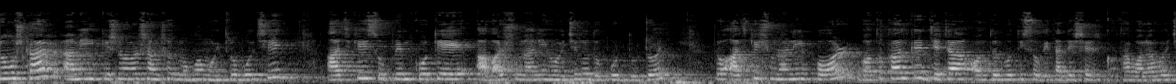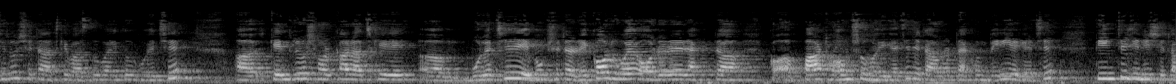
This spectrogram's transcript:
নমস্কার, আমি কৃষ্ণনগর সাংসদ মহুয়া মৈত্র বলছি। আজকে সুপ্রিম কোর্টে আবার শুনানি হয়েছিল দুপুর দুটোয়। তো আজকে শুনানির পর গতকালকে যেটা অন্তর্বর্তী স্থগিতাদেশের কথা বলা হয়েছিল, সেটা আজকে বাস্তবায়িত হয়েছে। কেন্দ্রীয় সরকার আজকে বলেছে এবং সেটা রেকর্ড হয়ে অর্ডারের একটা পার্ট অংশ হয়ে গেছে, যেটা অর্ডারটা এখন বেরিয়ে গেছে। তিনটে জিনিস সেটা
